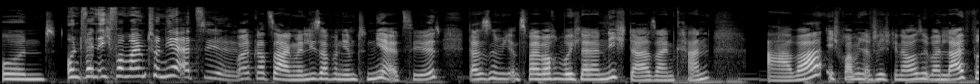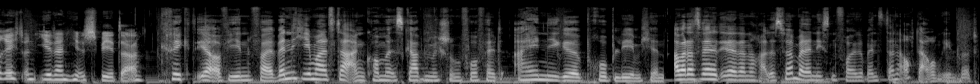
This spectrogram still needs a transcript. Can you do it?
Und, und wenn ich von meinem Turnier erzähle. Wollte gerade sagen, wenn Lisa von ihrem Turnier erzählt, das ist nämlich in zwei Wochen, wo ich leider nicht da sein kann. Aber ich freue mich natürlich genauso über einen Live-Bericht und ihr dann hier später. Kriegt ihr auf jeden Fall. Wenn ich jemals da ankomme, es gab nämlich schon im Vorfeld einige Problemchen. Aber das werdet ihr dann noch alles hören bei der nächsten Folge, wenn es dann auch darum gehen wird.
